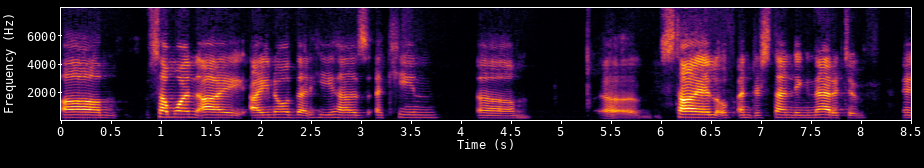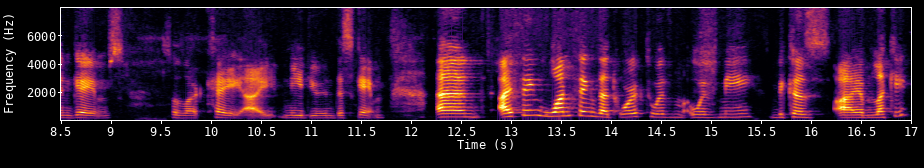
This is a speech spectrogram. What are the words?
Um, someone I I know that he has a keen um, uh, style of understanding narrative in games. So like, hey, I need you in this game. And I think one thing that worked with with me because I am lucky,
